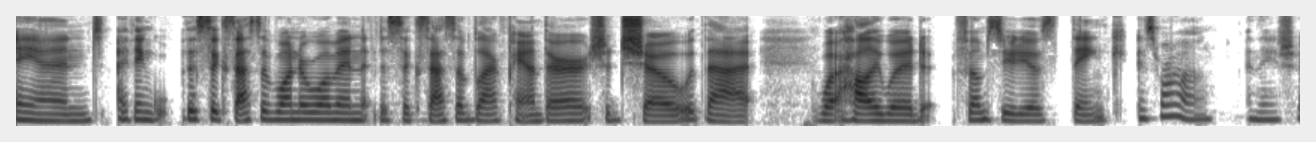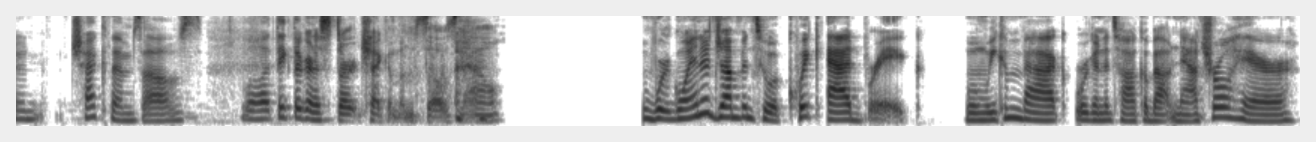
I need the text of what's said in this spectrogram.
And I think the success of Wonder Woman, the success of Black Panther should show that what Hollywood film studios think is wrong. And they should check themselves. Well, I think they're going to start checking themselves now. we're going to jump into a quick ad break. When we come back, we're going to talk about natural hair,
